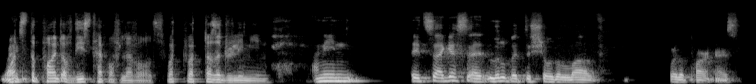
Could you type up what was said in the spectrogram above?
What's the point of these type of levels? What what does it really mean? I mean, it's i guess a little bit to show the love for the partners.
